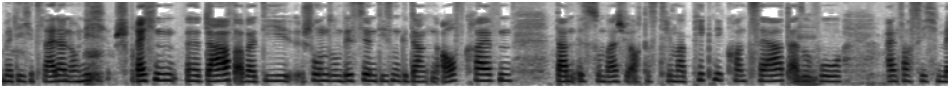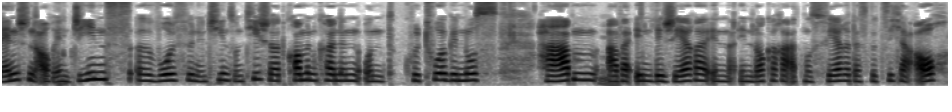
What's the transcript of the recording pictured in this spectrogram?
über die ich jetzt leider noch nicht sprechen äh, darf, aber die schon so ein bisschen diesen Gedanken aufgreifen. Dann ist zum Beispiel auch das Thema Picknickkonzert, also mhm. wo einfach sich Menschen auch in Jeans äh, wohlfühlen, in Jeans und T-Shirt kommen können und Kulturgenuss haben, mhm. aber in legerer, in, in lockerer Atmosphäre. Das wird sicher auch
